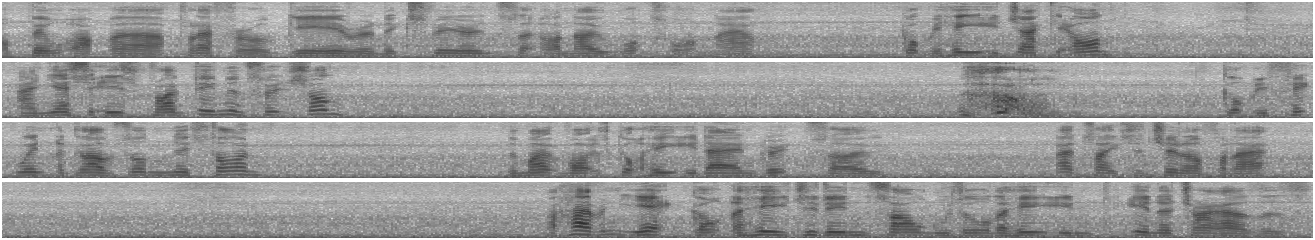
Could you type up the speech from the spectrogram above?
I've built up a plethora of gear and experience that I know what's what now. Got my heated jacket on. And yes, it is plugged in and switched on. got my thick winter gloves on this time. The motorbike's got heated hand grip, so that takes the chill off of that. I haven't yet got the heated insoles or the heated inner trousers.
